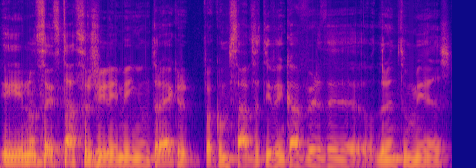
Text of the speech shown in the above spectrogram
E não sei se está a surgir em mim um tracker, como sabes, eu estive em Cabo Verde durante um mês.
